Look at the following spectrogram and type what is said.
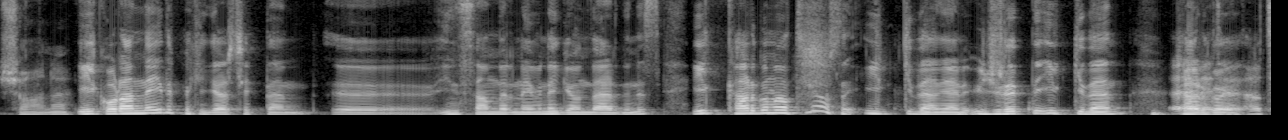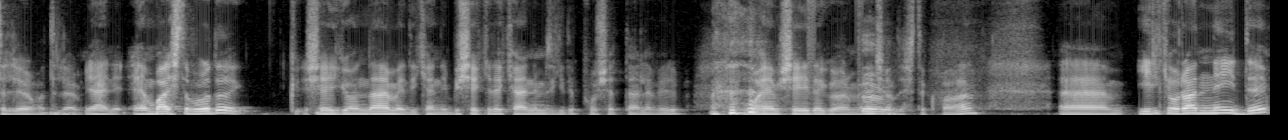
Şahane. İlk oran neydi peki gerçekten e, insanların evine gönderdiniz? İlk kargonu hatırlıyor musun? İlk giden yani ücretli ilk giden kargoya. Evet, evet, hatırlıyorum hatırlıyorum. Yani en başta burada şey göndermedik. Hani bir şekilde kendimiz gidip poşetlerle verip bu hem şeyi de görmeye çalıştık falan. Ee, ilk oran neydi?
